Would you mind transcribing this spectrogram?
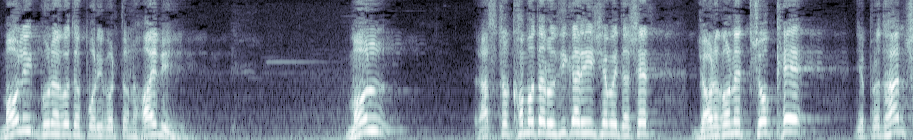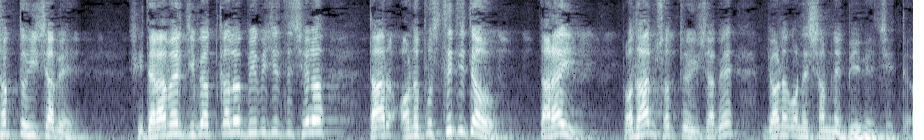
মৌলিক গুণগত পরিবর্তন হয়নি। মূল রাষ্ট্র ক্ষমতার অধিকারী হিসেবে দেশের জনগণের চোখে যে প্রধান শক্তি হিসাবে সীতারামের জীবৎকালও বিবেচিত ছিল, তার অনুপস্থিতিতেও তারাই প্রধান শত্রু হিসাবে জনগণের সামনে বিবেচিত।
